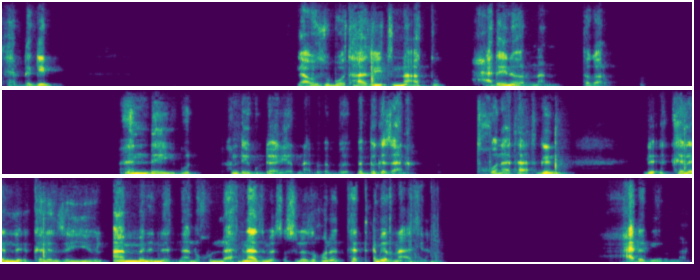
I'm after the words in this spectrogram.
ድሕር ደጊም ላብዚ ቦታ እዚ ትናኣቱ ሓደ ይነበርናን ተጋሩ። ህንደይ ጉድ ክንደይ ጉዳይ ነርና በበገዛና እቲ ኩነታት ግን ልእከለን ልእከለን ዘይብል ኣብ መንነትና ንኩላትና ዝመፅእ ስለ ዝኾነ ተጠሚርና ኣቲና። ሓደ ገይሩና ኣሎ።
